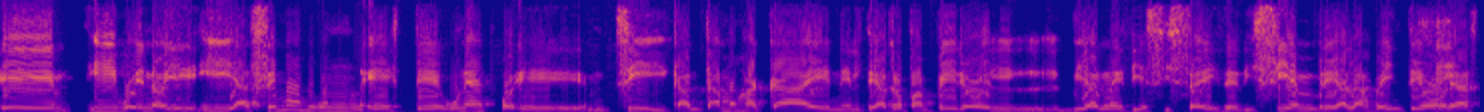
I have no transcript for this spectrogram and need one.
Eh, y bueno, y, hacemos un, este, una, eh, sí, cantamos acá en el Teatro Pampero el viernes 16 de diciembre a las 20 horas.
